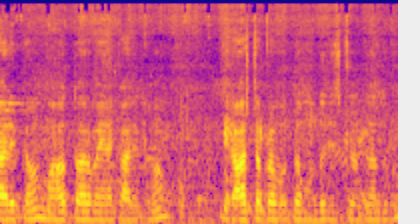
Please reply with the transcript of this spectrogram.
కార్యక్రమం మహత్తరమైన కార్యక్రమం ఈ రాష్ట్ర ప్రభుత్వం ముందు తీసుకెళ్తున్నందుకు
